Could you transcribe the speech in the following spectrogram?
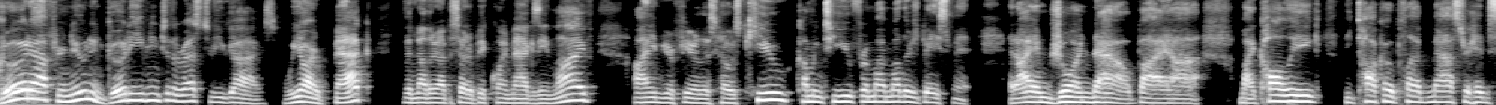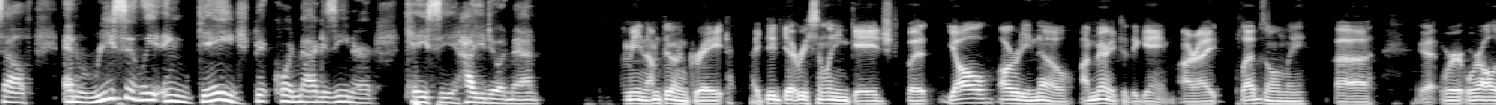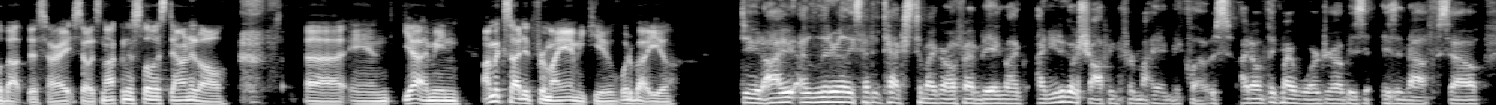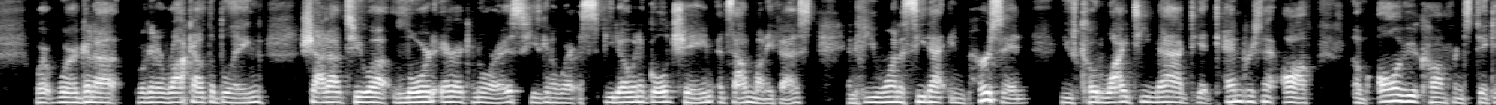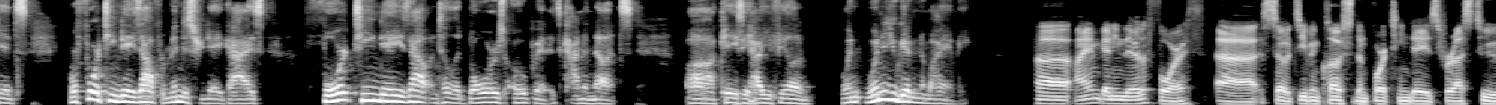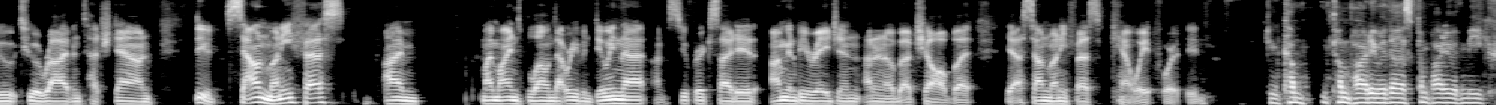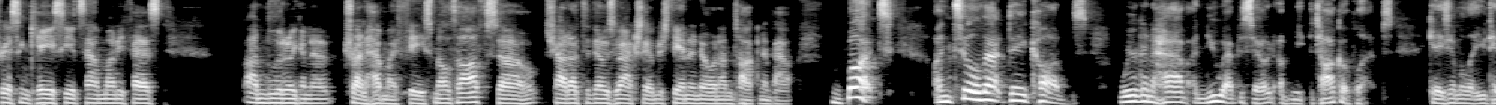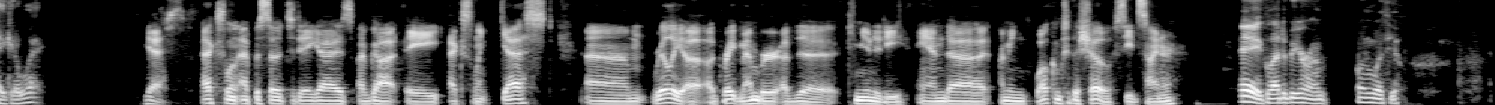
Good afternoon and good evening to the rest of you guys. We are back with another episode of Bitcoin Magazine Live. I am your fearless host, Q, coming to you from my mother's basement. And I am joined now by uh, my colleague, the Taco Pleb master himself, and recently engaged Bitcoin Magazineer, Casey. How you doing, man? I mean, I'm doing great. I did get recently engaged, but y'all already know I'm married to the game. All right. Plebs only. Uh, yeah, we're we're all about this. All right, so it's not going to slow us down at all. Uh, and yeah, I mean, I'm excited for Miami Q. What about you? Dude, I, I literally sent a text to my girlfriend being like, I need to go shopping for Miami clothes. I don't think my wardrobe is is enough. So we're, we're gonna we're gonna rock out the bling. Shout out to uh, Lord Eric Norris. He's gonna wear a speedo and a gold chain at Sound Money Fest. And if you want to see that in person, use code YTMAG to get 10% off of all of your conference tickets. We're 14 days out from Industry Day, guys. 14 days out until the doors open. It's kind of nuts. Uh, Casey, how you feeling? When when are you getting to Miami? Uh, I am getting there the fourth, uh, so it's even closer than 14 days for us to to arrive and touch down. Dude, Sound Money Fest. I'm my mind's blown that we're even doing that. I'm super excited. I'm gonna be raging. I don't know about y'all, but yeah, Sound Money Fest. Can't wait for it, dude dude, come come party with us. Come party with me, Chris, and Casey at Sound Money Fest. I'm literally gonna try to have my face melt off. So shout out to those who actually understand and know what I'm talking about. But until that day comes, we're gonna have a new episode of Meet the Taco Plebs. Casey, I'm gonna let you take it away. Yes, excellent episode today, guys. I've got a excellent guest, um, really a, a, great member of the community, and uh, I mean, welcome to the show, Seed Signer. Hey, glad to be here on on with you.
